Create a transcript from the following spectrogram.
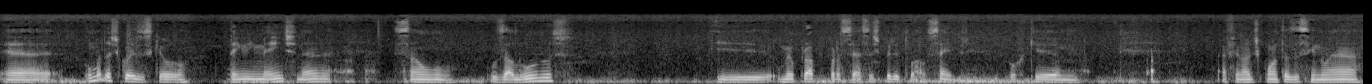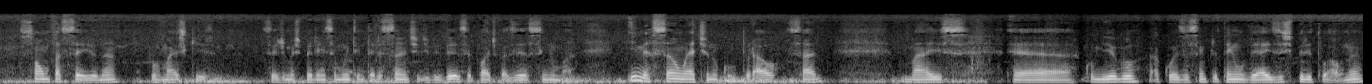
é, uma das coisas que eu tenho em mente né, são os alunos e o meu próprio processo espiritual, sempre. Porque, afinal de contas, assim, não é só um passeio, né? Por mais que seja uma experiência muito interessante de viver, você pode fazer, assim, uma imersão etnocultural, sabe? Mas é, comigo a coisa sempre tem um viés espiritual, né?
